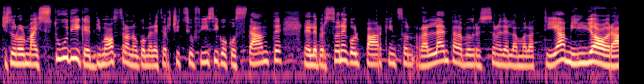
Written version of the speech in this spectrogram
Ci sono ormai studi che dimostrano come l'esercizio fisico costante nelle persone col Parkinson rallenta la progressione della malattia, migliora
